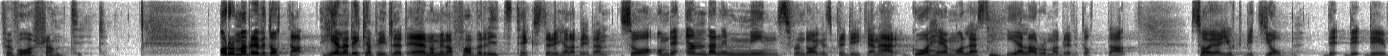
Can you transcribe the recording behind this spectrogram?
för vår framtid. Och Romarbrevet 8, hela det kapitlet är en av mina favorittexter i hela Bibeln. Så om det enda ni minns från dagens predikan är gå hem och läs hela Romarbrevet 8, så har jag gjort mitt jobb. Det, det, det, är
